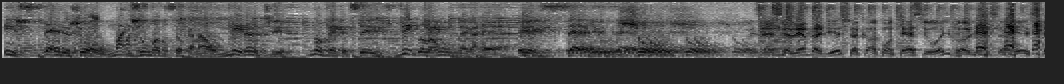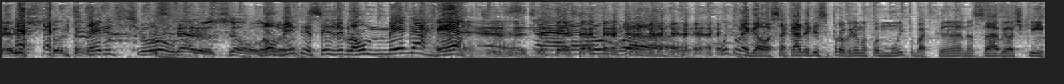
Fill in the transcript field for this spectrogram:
Estéreo Show, mais uma do seu canal Mirante, 96,1 MHz. Estéreo Show. Pois é, você lembra disso? Ac- Acontece hoje, Claudinho? Estéreo Show. Estéreo Show. Estéreo Show. 96,1 megahertz. É. Caramba! Muito legal. A sacada desse programa foi muito bacana, sabe? Eu acho que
